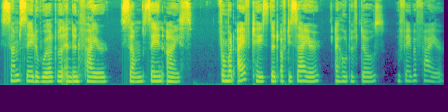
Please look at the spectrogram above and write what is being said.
Some say the world will end in fire, some say in ice. From what I've tasted of desire, I hold with those who favor fire.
